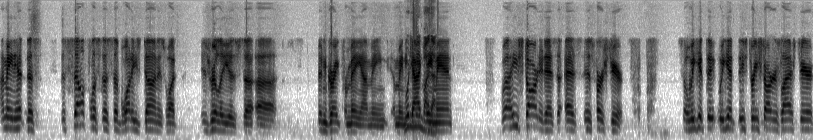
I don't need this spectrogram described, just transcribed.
I mean, this the selflessness of what he's done is what is really is uh, uh, been great for me. I mean, I mean, what the guy came that? in. Well, he started as as his first year, so we get the we get these three starters last year.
